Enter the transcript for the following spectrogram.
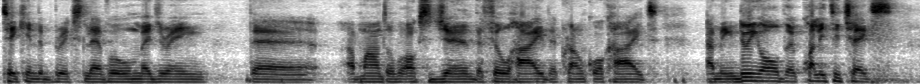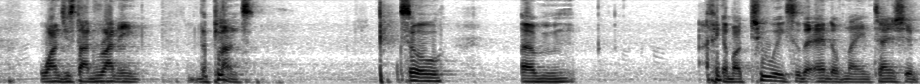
taking the Brix level, measuring the amount of oxygen, the fill height, the crown cork height. I mean, doing all the quality checks once you start running the plant. So, um, I think about two weeks to the end of my internship,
